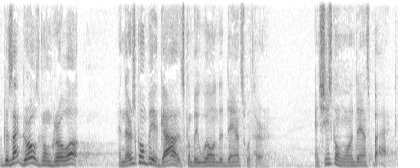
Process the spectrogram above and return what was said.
Because that girl's going to grow up, and there's going to be a guy that's going to be willing to dance with her, and she's going to want to dance back.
